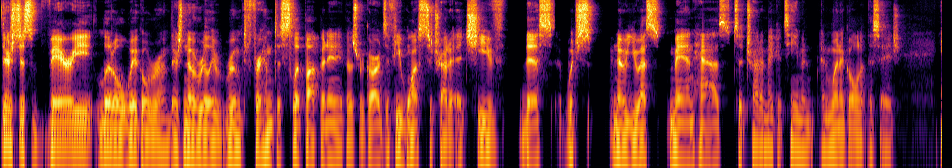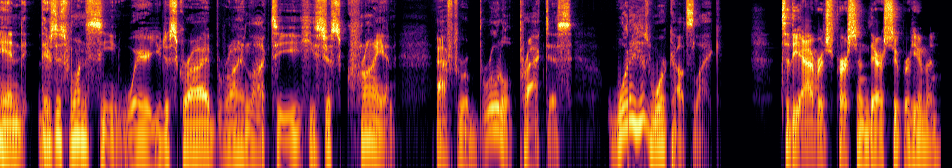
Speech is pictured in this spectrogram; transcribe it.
There's just very little wiggle room. There's no really room for him to slip up in any of those regards if he wants to try to achieve this, which no U.S. man has to try to make a team and, and win a gold at this age. And there's this one scene where you describe Ryan Lochte, he's just crying after a brutal practice. What are his workouts like? To the average person, they're superhuman.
